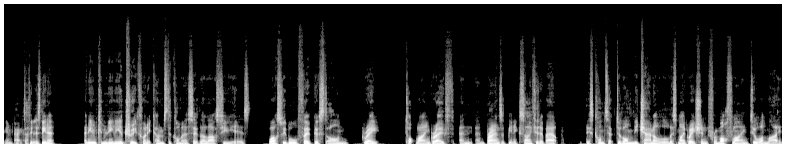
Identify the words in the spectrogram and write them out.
impact. I think there's been a, an inconvenient truth when it comes to commerce over the last few years. Whilst we've all focused on great top line growth and, and brands have been excited about this concept of omni-channel or this migration from offline to online.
